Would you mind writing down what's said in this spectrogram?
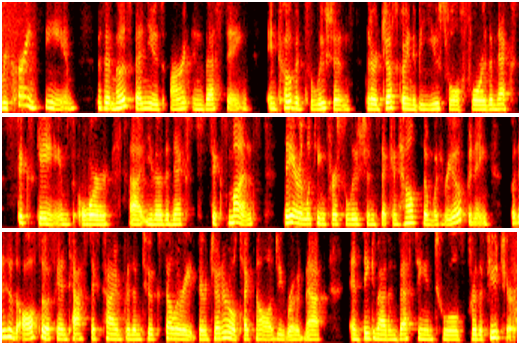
recurring theme is that most venues aren't investing in COVID solutions that are just going to be useful for the next six games or uh, you know the next six months. They are looking for solutions that can help them with reopening. But this is also a fantastic time for them to accelerate their general technology roadmap and think about investing in tools for the future.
